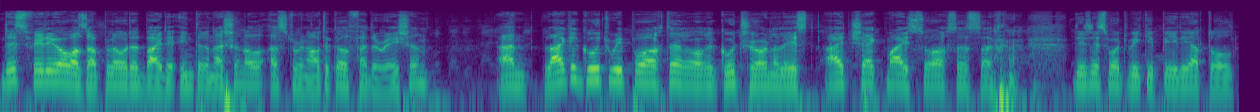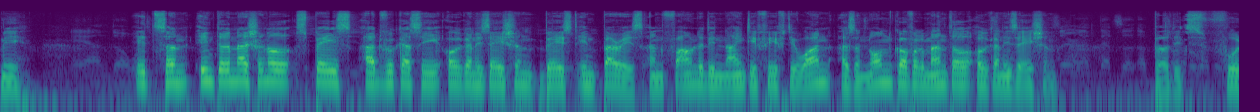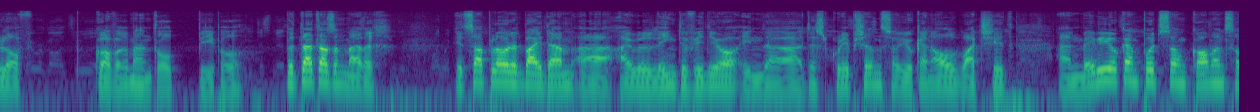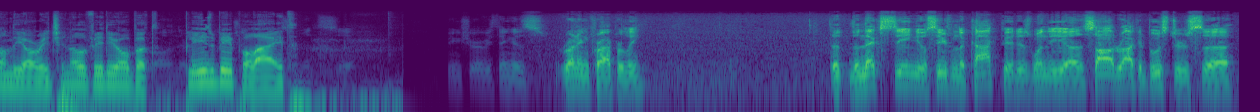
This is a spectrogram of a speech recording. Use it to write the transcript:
This video was uploaded by the International Astronautical Federation and like a good reporter or a good journalist I check my sources and this is what Wikipedia told me. It's an international space advocacy organization based in Paris and founded in 1951 as a non-governmental organization. But it's full of governmental people. But that doesn't matter. It's uploaded by them. Uh, I will link the video in the description so you can all watch it. And maybe you can put some comments on the original video, but please be polite. Is running properly. The, the next scene you'll see from the cockpit is when the uh, solid rocket boosters uh,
